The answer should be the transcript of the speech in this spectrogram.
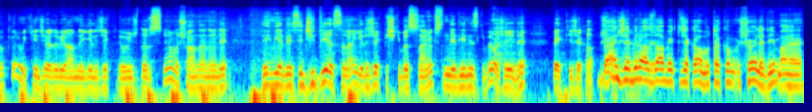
Bakıyorum ikinci yarıda bir hamle gelecek diye oyuncular ısınıyor ama şu anda hani öyle deyim yerine ciddi ısınan gelecekmiş gibi ısınan yok. Sizin dediğiniz gibi hoca yine bekleyecek 60. Bence biraz daha bekleyecek ama bu takım şöyle diyeyim e,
